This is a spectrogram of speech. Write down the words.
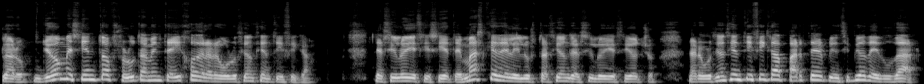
Claro, yo me siento absolutamente hijo de la revolución científica del siglo XVII, más que de la ilustración del siglo XVIII. La revolución científica parte del principio de dudar,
